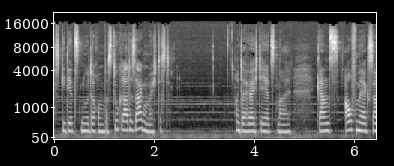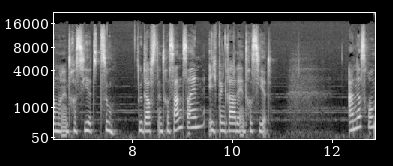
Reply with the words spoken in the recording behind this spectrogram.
Es geht jetzt nur darum, was du gerade sagen möchtest. Und da höre ich dir jetzt mal ganz aufmerksam und interessiert zu. Du darfst interessant sein, ich bin gerade interessiert. Andersrum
